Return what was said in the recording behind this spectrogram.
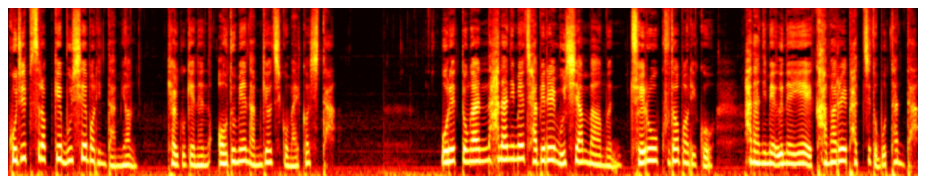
고집스럽게 무시해버린다면 결국에는 어둠에 남겨지고 말 것이다. 오랫동안 하나님의 자비를 무시한 마음은 죄로 굳어버리고 하나님의 은혜에 감화를 받지도 못한다.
